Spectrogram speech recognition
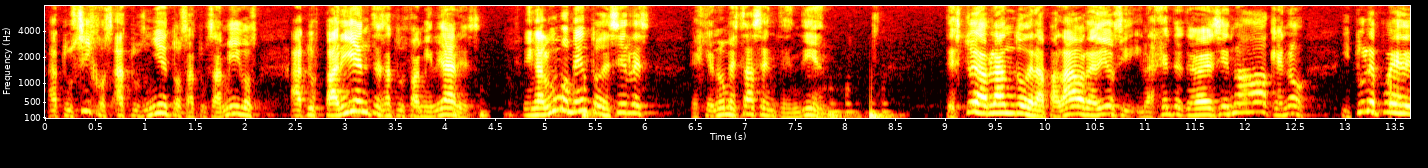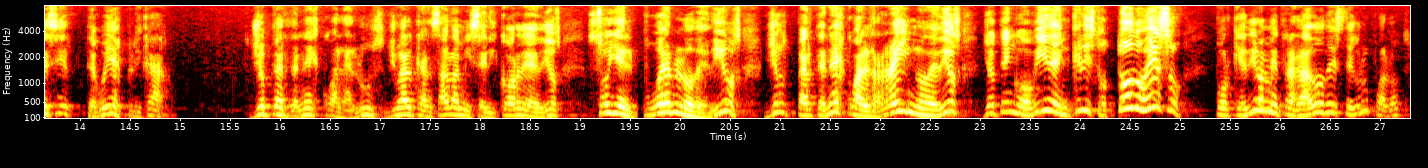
a, tus hijos, a tus nietos, a tus amigos, a tus parientes, a tus familiares, en algún momento decirles, es que no me estás entendiendo. Te estoy hablando de la palabra de Dios y la gente te va a decir, no, que no. Y tú le puedes decir, te voy a explicar. Yo pertenezco a la luz, yo he alcanzado la misericordia de Dios, soy el pueblo de Dios, yo pertenezco al reino de Dios, yo tengo vida en Cristo, todo eso, porque Dios me trasladó de este grupo al otro.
